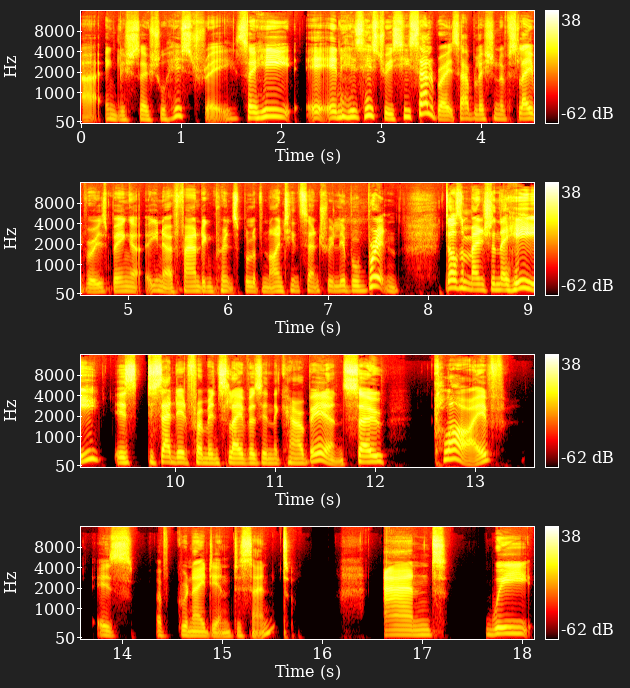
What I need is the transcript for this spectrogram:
uh, English social history. So he, in his histories, he celebrates abolition of slavery as being, a, you know, a founding principle of 19th century liberal Britain. Doesn't mention that he is descended from enslavers in the Caribbean. So Clive is of Grenadian descent, and we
